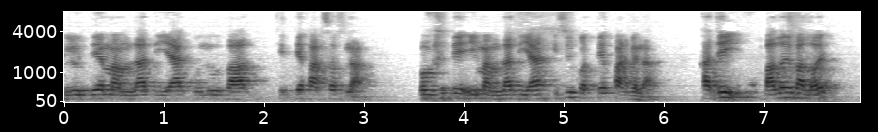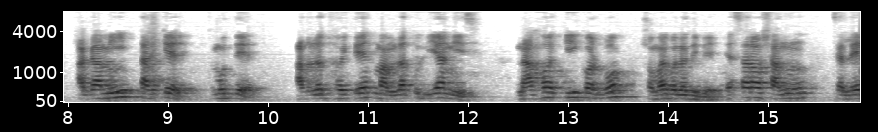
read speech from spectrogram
বিরুদ্ধে মামলা দিয়া কোনো বাদ চিনতে পারছস না। ভবিষ্যতে এই মামলা দিয়া কিছু করতে পারবে না। কাজেই বালয় বালয় আগামী তারিখের মধ্যে আদালত হইতে মামলা তুলিয়া নিস না হয় কি করব, সময় বলে দিবে। এছাড়াও শানু ছেলে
